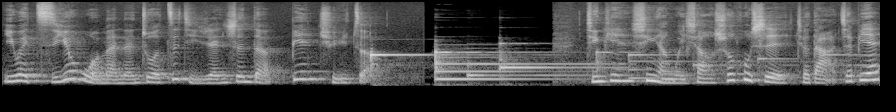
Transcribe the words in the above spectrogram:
因为只有我们能做自己人生的编曲者。今天欣然微笑说故事就到这边。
